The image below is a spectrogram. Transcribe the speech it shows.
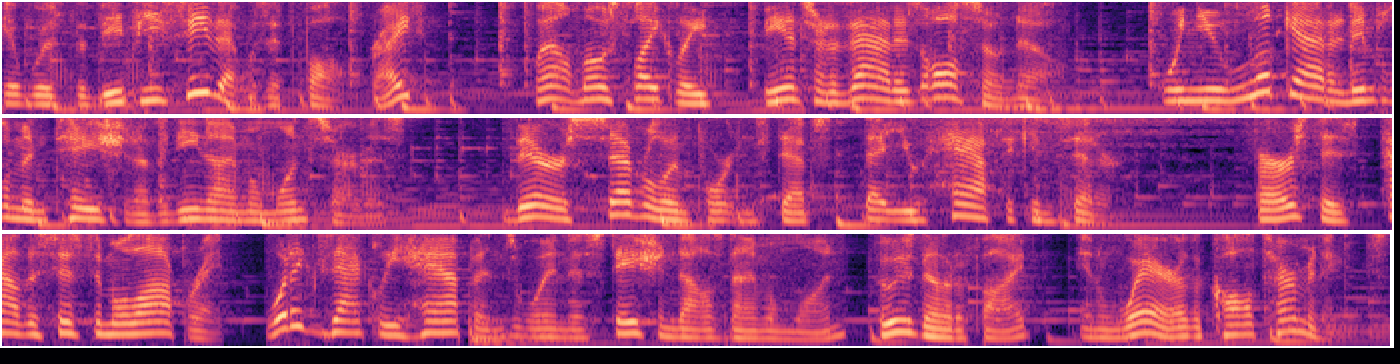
it was the VPC that was at fault, right? Well, most likely, the answer to that is also no. When you look at an implementation of an E911 service, there are several important steps that you have to consider. First is how the system will operate. What exactly happens when a station dials 911, who's notified, and where the call terminates?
